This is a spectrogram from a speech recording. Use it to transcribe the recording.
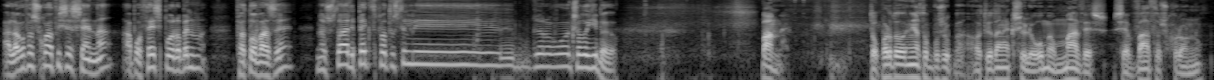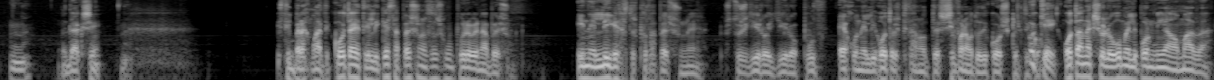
Αλλά εγώ θα σου έχω αφήσει εσένα από θέση που ο Ρομπέν θα το βάζε να σουτάρει παίκτης που θα το στείλει ξέρω εγώ, έξω από το γήπεδο. Πάμε. Το πρώτο είναι αυτό που σου είπα. Ότι όταν αξιολογούμε ομάδες σε βάθος χρόνου. Ναι. Εντάξει. Στην πραγματικότητα οι τελικές θα πέσουν αυτές που πρέπει να πέσουν. Είναι λίγες αυτές που θα πέσουν στους γύρω-γύρω που έχουν λιγότερες πιθανότητες σύμφωνα με το δικό σου σκεπτικό. Οκ. Όταν αξιολογούμε λοιπόν μια ομάδα,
